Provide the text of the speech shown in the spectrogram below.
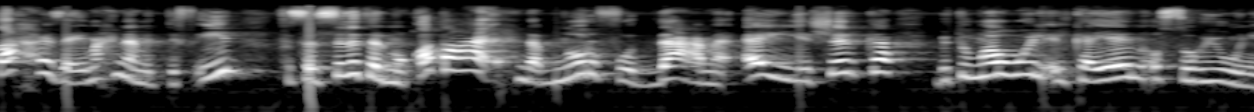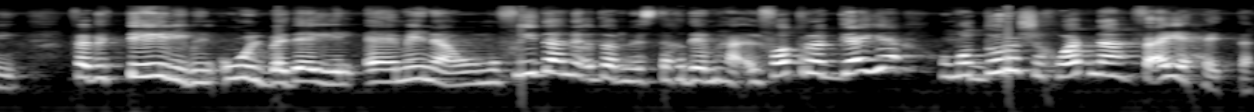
صح زي ما إحنا متفقين في سلسلة المقاطعة إحنا بنرفض دعم أي شركة بتمول الكيان الصهيوني. فبالتالي بنقول بدايل آمنة ومفيدة نقدر نستخدمها الفترة الجاية وما تضرش إخواتنا في أي حتة.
